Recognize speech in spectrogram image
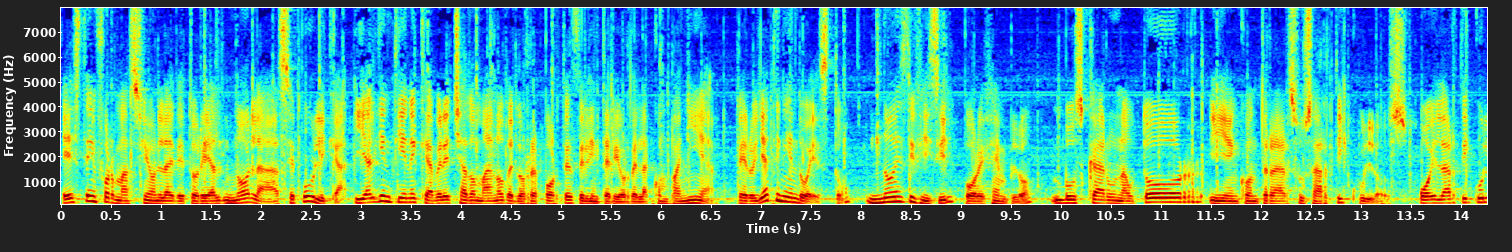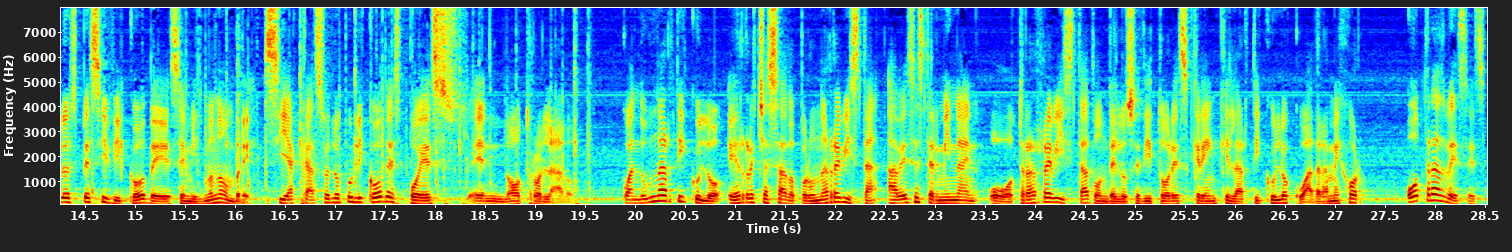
esta información la editorial no la hace pública y alguien tiene que haber echado mano de los reportes del interior de la compañía. Pero ya teniendo esto, no es difícil, por ejemplo, buscar un autor y encontrar sus artículos o el artículo específico de ese mismo nombre, si acaso lo publicó después en otro lado. Cuando un artículo es rechazado por una revista, a veces termina en otra revista donde los editores creen que el artículo cuadra mejor. Otras veces,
